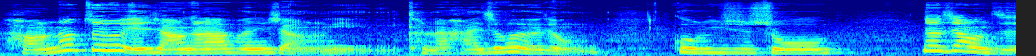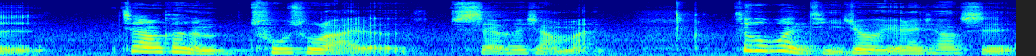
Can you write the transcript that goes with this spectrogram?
好，那最后也想要跟大家分享，你可能还是会有一种顾虑，是说，那这样子这样课程出出来了，谁会想买？这个问题就有点像是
